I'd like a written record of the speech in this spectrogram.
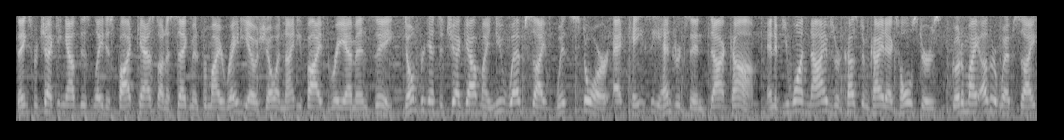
Thanks for checking out this latest podcast on a segment from my radio show on 95.3 MNC. Don't forget to check out my new website with store at caseyhendrickson.com. And if you want knives or custom Kydex holsters, go to my other website,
